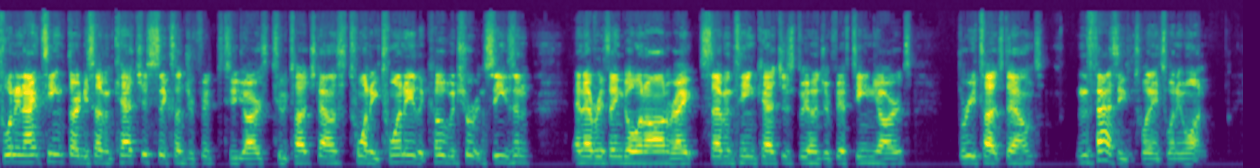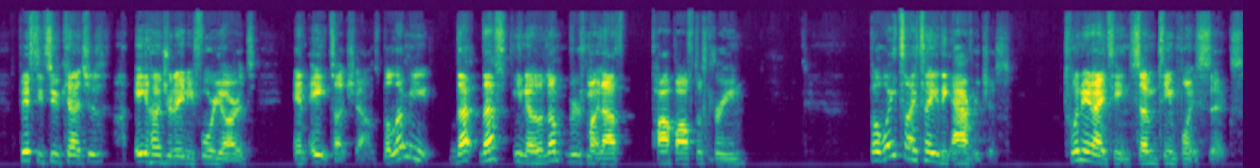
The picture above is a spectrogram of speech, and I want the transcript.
2019, 37 catches, 652 yards, two touchdowns. 2020, the COVID shortened season and everything going on, right? 17 catches, 315 yards, three touchdowns. In the fast season, 2021, 52 catches, 884 yards, and eight touchdowns. But let me, that that's, you know, the numbers might not pop off the screen. But wait till I tell you the averages 2019, 17.6,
